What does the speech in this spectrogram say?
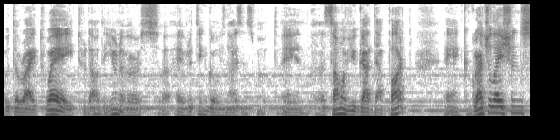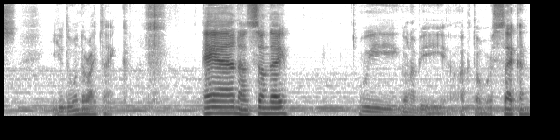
with the right way throughout the universe, uh, everything goes nice and smooth. And uh, some of you got that part. And congratulations you're doing the right thing. And on Sunday, we gonna be October 2nd.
